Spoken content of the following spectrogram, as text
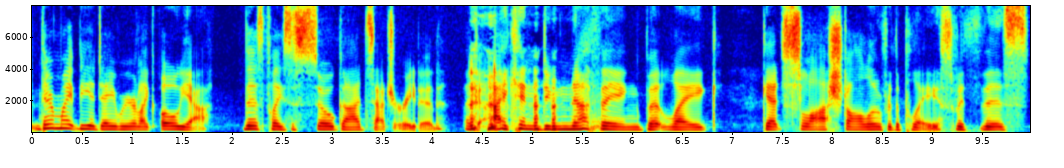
There might be a day where you're like, oh, yeah, this place is so God saturated. Like, I can do nothing but like get sloshed all over the place with this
